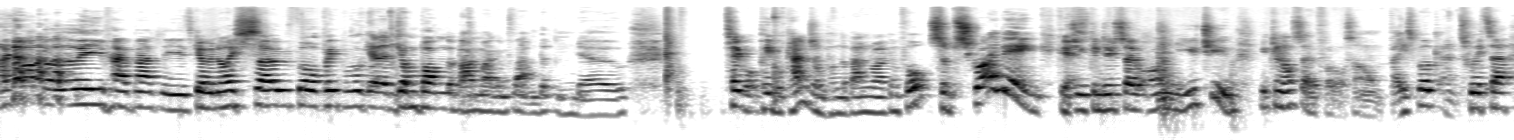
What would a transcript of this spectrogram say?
I can't believe how badly it's going. I so thought people were going to jump on the bandwagon for that, but no. Tell you what, people can jump on the bandwagon for subscribing because Yes. you can do so on YouTube. You can also follow us on Facebook and Twitter,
